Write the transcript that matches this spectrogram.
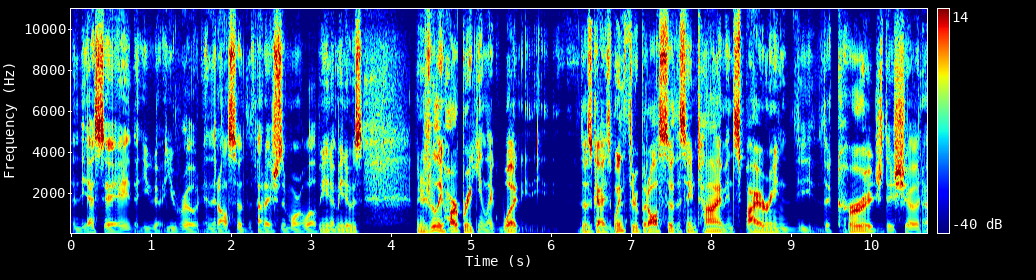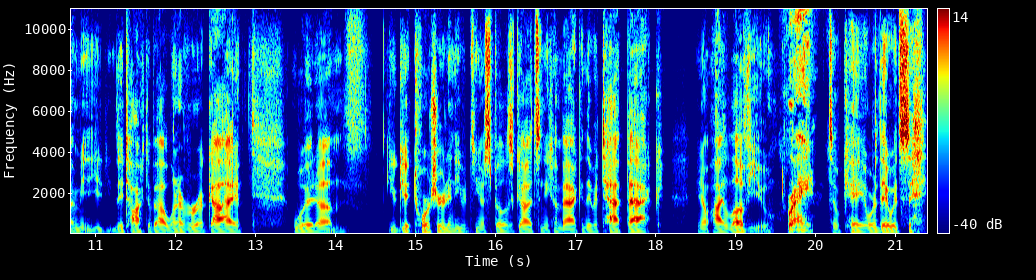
in the essay that you you wrote, and then also the Foundations of Moral Well-being. I mean, it was, I mean, it was really heartbreaking, like what those guys went through, but also at the same time inspiring the the courage they showed. I mean, you, they talked about whenever a guy would um, you get tortured and he would you know spill his guts and he come back and they would tap back, you know, I love you. Right. It's okay. Or they would say,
